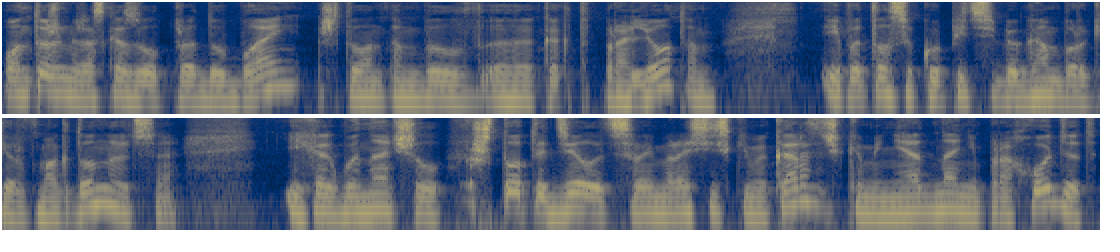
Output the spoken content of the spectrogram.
Он тоже мне рассказывал про Дубай, что он там был э, как-то пролетом и пытался купить себе гамбургер в Макдональдсе, и как бы начал что-то делать своими российскими карточками, ни одна не проходит.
